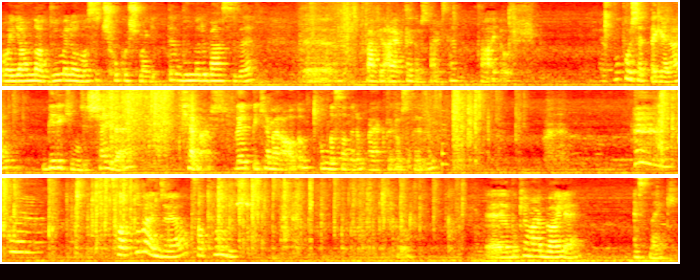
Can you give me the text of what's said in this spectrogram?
Ama yandan düğmeli olması çok hoşuma gitti. Bunları ben size e, belki ayakta göstersem daha iyi olur. Bu poşette gelen bir ikinci şey de kemer. Garip bir kemer aldım. Bunu da sanırım ayakta gösteririm. Tatlı bence ya. Tatlı olur. Ee, bu kemer böyle esnek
